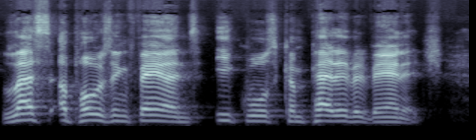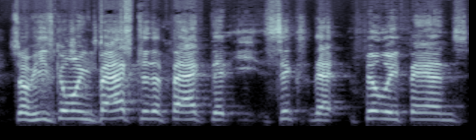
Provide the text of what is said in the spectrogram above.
less opposing fans equals competitive advantage. So he's going back to the fact that six that Philly fans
